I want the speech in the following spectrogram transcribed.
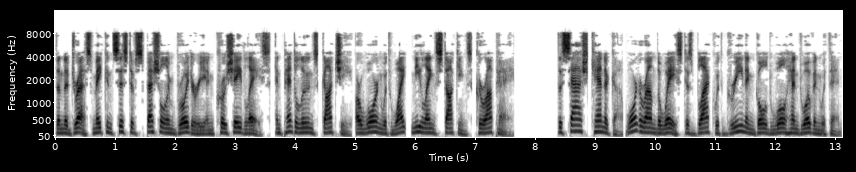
then the dress may consist of special embroidery and crocheted lace, and pantaloons are worn with white, knee-length stockings the sash worn around the waist is black with green and gold wool handwoven within.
